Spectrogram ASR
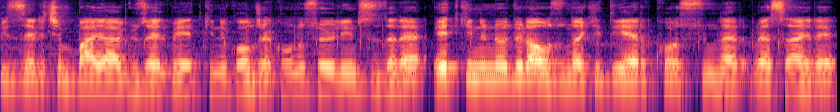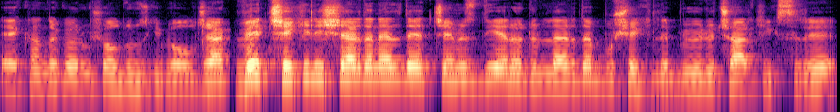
Bizler için bayağı güzel bir etkinlik olacak. Onu söyleyeyim sizlere. Etkinliğin ödül havuzundaki diğer kostümler vesaire ekranda görmüş olduğunuz gibi olacak. Ve çekilişlerden elde edeceğimiz diğer ödüller de bu şekilde. Büyülü çark iksiri,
